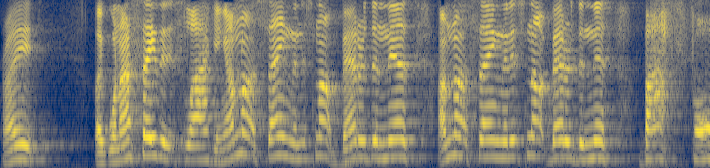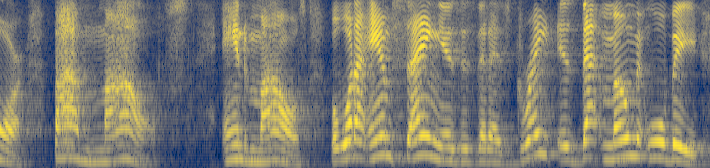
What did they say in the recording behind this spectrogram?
Right? Like when I say that it's lacking, I'm not saying that it's not better than this. I'm not saying that it's not better than this by far, by miles and miles. But what I am saying is, is that as great as that moment will be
